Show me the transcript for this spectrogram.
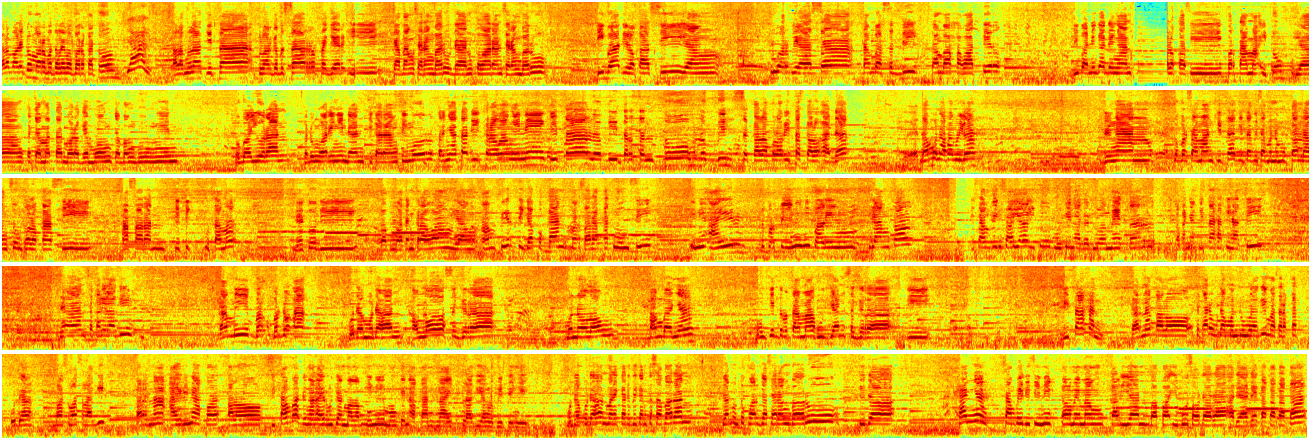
Assalamualaikum warahmatullahi wabarakatuh. Alhamdulillah kita keluarga besar PGRI cabang Serang Baru dan Kewaran Serang Baru tiba di lokasi yang luar biasa, tambah sedih, tambah khawatir dibandingkan dengan lokasi pertama itu yang Kecamatan Muara Gembong, Cabang Bungin, Bebayuran, Kedung Waringin dan Cikarang Timur. Ternyata di Kerawang ini kita lebih tersentuh, lebih skala prioritas kalau ada. Namun alhamdulillah dengan kebersamaan kita kita bisa menemukan langsung ke lokasi sasaran titik utama yaitu di Kabupaten Kerawang yang hampir tiga pekan masyarakat mengungsi ini air seperti ini ini paling dangkal di samping saya itu mungkin ada 2 meter. Makanya kita hati-hati. Dan sekali lagi kami berdoa. Mudah-mudahan Allah segera menolong hambanya. Mungkin terutama hujan segera di ditahan karena kalau sekarang udah mendung lagi masyarakat udah was-was lagi karena air ini apa kalau ditambah dengan air hujan malam ini mungkin akan naik lagi yang lebih tinggi. Mudah-mudahan mereka diberikan kesabaran dan untuk warga Serang Baru tidak hanya sampai di sini. Kalau memang kalian bapak ibu saudara adik-adik kakak-kakak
